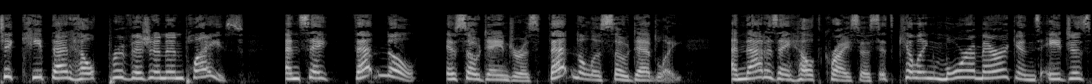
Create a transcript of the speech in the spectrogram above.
to keep that health provision in place and say fentanyl is so dangerous. Fentanyl is so deadly. And that is a health crisis. It's killing more Americans ages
